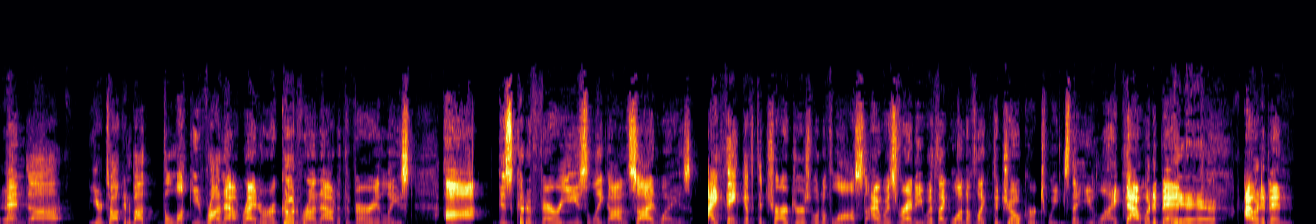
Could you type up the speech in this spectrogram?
Yeah. And uh, you're talking about the lucky run out, right? Or a good run out at the very least. Uh, this could have very easily gone sideways. I think if the Chargers would have lost, I was ready with like one of like the Joker tweets that you like. That would have been yeah. I would have been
